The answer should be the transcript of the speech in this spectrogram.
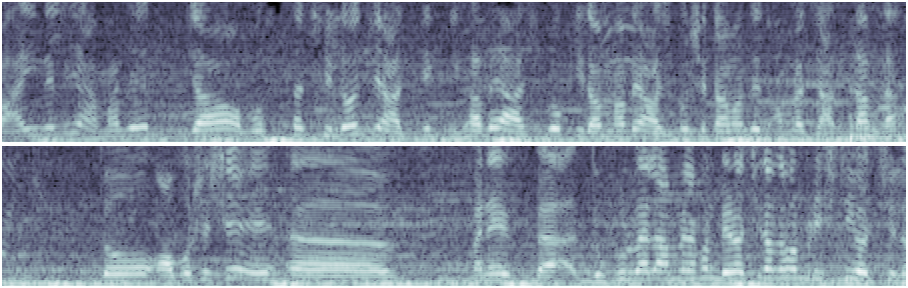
ফাইনালি আমাদের যা অবস্থা ছিল যে আজকে কীভাবে আসব কিরম ভাবে আসব, সেটা আমাদের, আমরা জানতাম না। তো অবশেষে মানে দুপুরবেলা আমরা যখন বেরোচ্ছিলাম, তখন বৃষ্টি হচ্ছিল।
